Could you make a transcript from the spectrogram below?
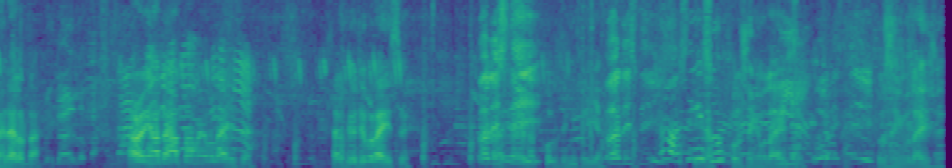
ভেদাইলতা আৰু ইহঁতে আড্ডা মাৰিবলৈ আহিছে চেলফি উঠিবলৈ আহিছে ফুল ছিঙিছে ইয়াত ফুল ছিঙিবলৈ আহিছে ফুল ছিঙিবলৈ আহিছে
